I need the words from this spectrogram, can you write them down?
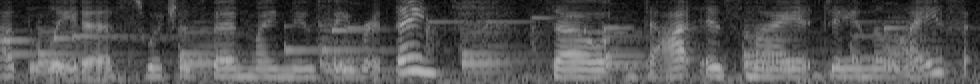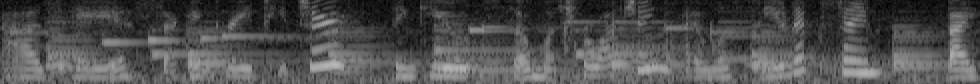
at the latest, which has been my new favorite thing. So that is my day in the life as a second grade teacher. Thank you so much for watching. I will see you next time. Bye.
